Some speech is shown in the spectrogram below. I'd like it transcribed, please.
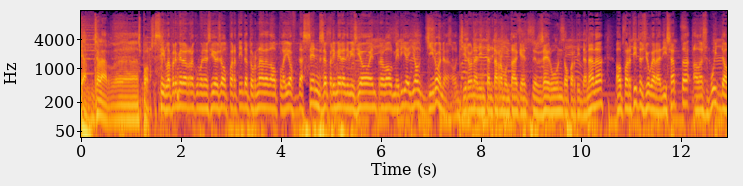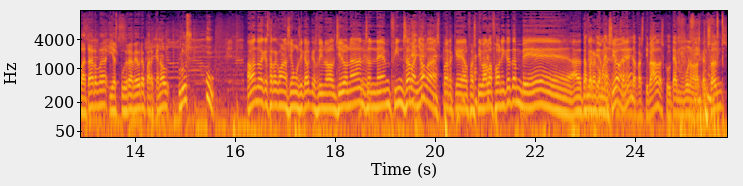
Ja, Gerard, eh, esports. Sí, la primera recomanació és el partit de tornada del playoff descens a primera divisió entre l'Almeria i el Girona. El Girona ha d'intentar remuntar aquest 0-1 del partit d'anada. El partit es jugarà dissabte a les 8 de la tarda i es podrà veure per Canal Plus 1. A banda d'aquesta recomanació musical, que és l'himne del Girona, ens en anem fins a Banyoles, perquè el Festival La Fònica també ha de tenir recomanació, eh? de festival, escoltem una de les cançons.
